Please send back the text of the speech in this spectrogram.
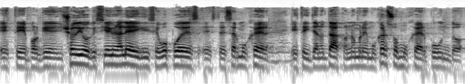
este, porque yo digo que si hay una ley que dice vos podés este, ser mujer este, y te anotás con nombre de mujer, sos mujer, punto.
